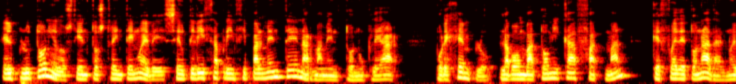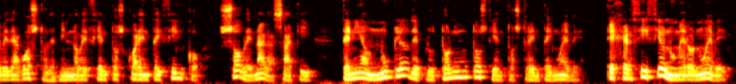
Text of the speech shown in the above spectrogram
El plutonio 239 se utiliza principalmente en armamento nuclear. Por ejemplo, la bomba atómica Fatman, que fue detonada el 9 de agosto de 1945 sobre Nagasaki, tenía un núcleo de plutonio 239. Ejercicio número 9.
